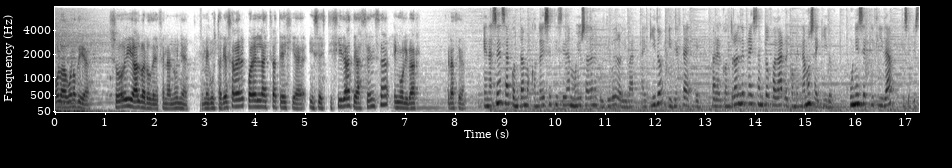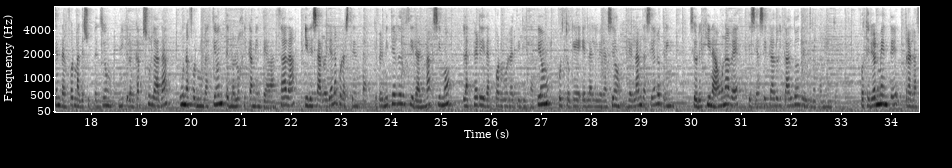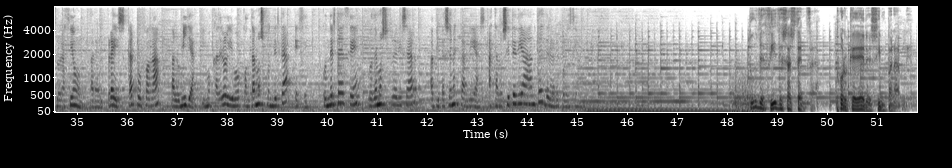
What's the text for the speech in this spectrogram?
Hola, buenos días. Soy Álvaro de Cenas Núñez. Me gustaría saber cuál es la estrategia insecticida de Ascensa en olivar. Gracias. En Asensa contamos con dos insecticidas muy usados en el cultivo del olivar, Aikido y Delta F. Para el control de praia santófaga recomendamos Aikido, un insecticida que se presenta en forma de suspensión microencapsulada, una formulación tecnológicamente avanzada y desarrollada por Ascensa, que permite reducir al máximo las pérdidas por volatilización, puesto que en la liberación del lambda-cialotrin se origina una vez que se ha secado el caldo del tratamiento. Posteriormente, tras la floración para el Preis carpófaga, palomilla y mosca del olivo, contamos con Delta F. Con Delta F podemos realizar aplicaciones tardías, hasta los 7 días antes de la recolección. Tú decides Ascenza, porque eres imparable.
